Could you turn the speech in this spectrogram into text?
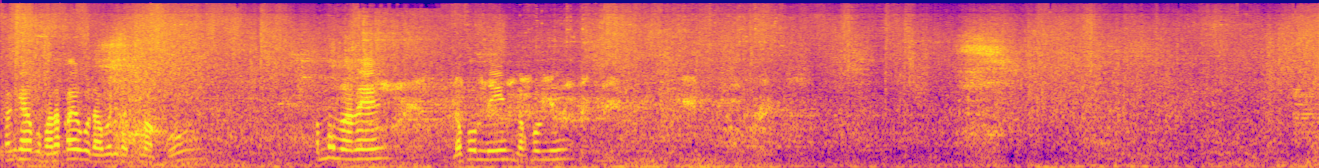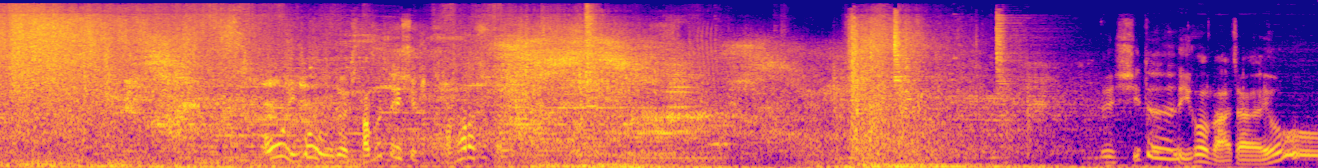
상계 하고 바닥 깔고 나머지 같이 맞고. 한 번만 해. 넉범님 넉범님 오 이거 우리가 잡을 때 씨, 다 살았어 근데 시드 이거 맞아요?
